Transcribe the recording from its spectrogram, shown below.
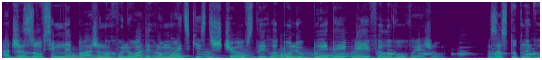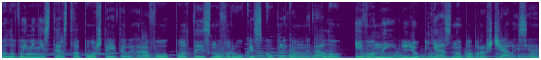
Адже зовсім не бажано хвилювати громадськість, що встигла полюбити Ейфелеву вежу. Заступник голови Міністерства пошти і телеграфу потиснув руки скупникам металу, і вони люб'язно попрощалися.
